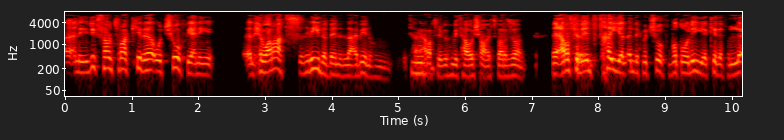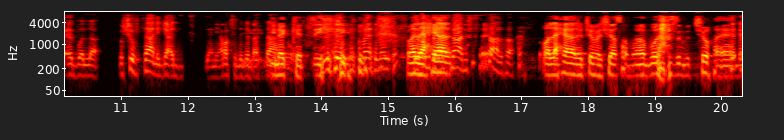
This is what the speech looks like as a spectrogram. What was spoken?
يعني يجيك soundtrack كذا وتشوف يعني الحوارات غريبة بين اللاعبين وهم عرفت اللي هم يتهاوشون يتفرجون يعني عرفت اللي أنت تخيل أنك بتشوف بطولية كذا في اللعب ولا وتشوف الثاني قاعد يعني عرفت اللي ذبح الثاني. ينكت. ولا أحيانا ولا أحيانا تشوف أشياء مو لازم تشوفها يعني.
